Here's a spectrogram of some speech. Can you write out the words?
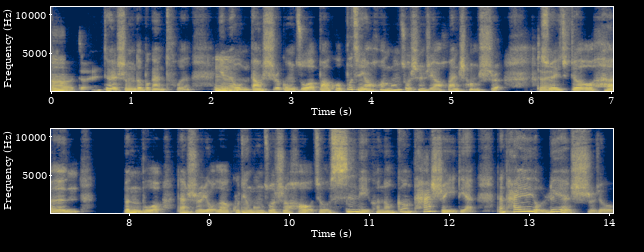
嗯，对对，什么都不敢囤，因为我们当时工作，包括不仅要换工作，甚至要换城市，所以就很。奔波，但是有了固定工作之后，就心里可能更踏实一点。但它也有劣势，就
